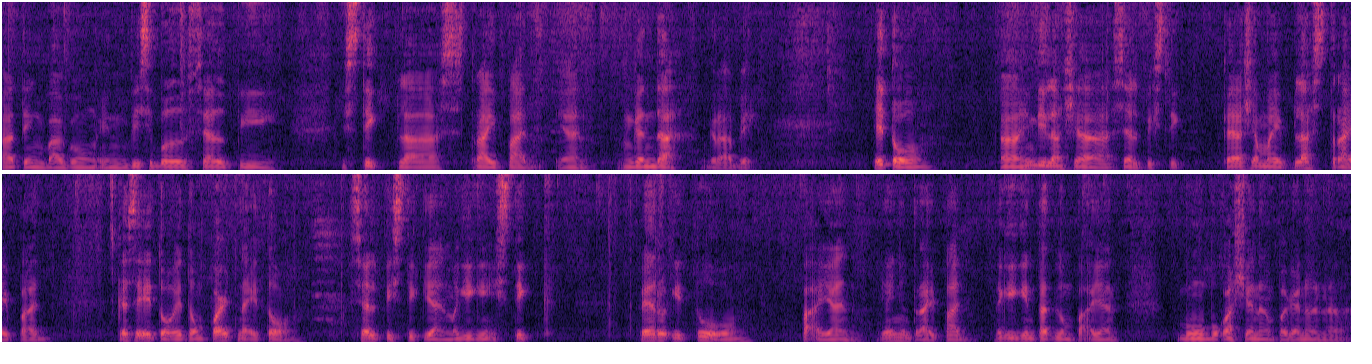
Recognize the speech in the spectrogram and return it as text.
ating bagong invisible selfie stick plus tripod. Yan. Ang ganda. Grabe. Ito, ah, hindi lang siya selfie stick. Kaya siya may plus tripod. Kasi ito, itong part na ito, selfie stick yan, magiging stick. Pero ito, paa yan. Yan yung tripod. Nagiging tatlong paa yan. Bumubukas siya ng pag ano na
